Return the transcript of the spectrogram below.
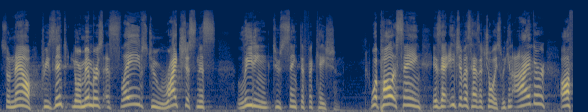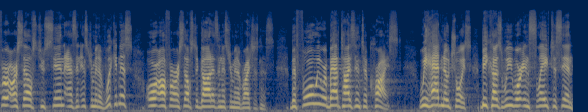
so now present your members as slaves to righteousness, leading to sanctification. What Paul is saying is that each of us has a choice. We can either offer ourselves to sin as an instrument of wickedness or offer ourselves to God as an instrument of righteousness. Before we were baptized into Christ, we had no choice because we were enslaved to sin.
